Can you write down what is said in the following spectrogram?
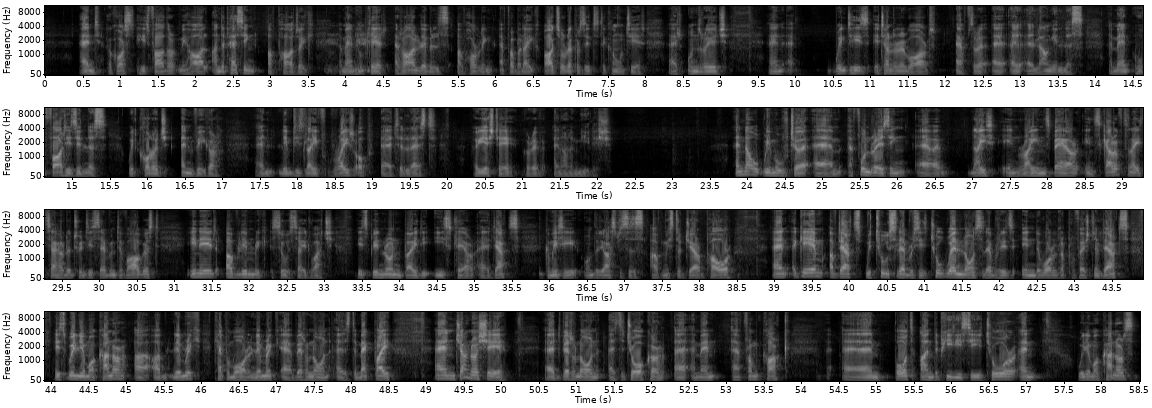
and of course his father Mihal on the passing of Padraig, a man who played at all levels of hurling for Bodyke, also represented the county at, at underage and uh, went to his eternal reward after a, a, a, long illness, a man who fought his illness with courage and vigour and lived his life right up uh, to the last. Yesterday go raibh an an And now we move to um, a fundraising uh, night in Ryan's Bear in Scariff tonight, Saturday 27th of August, in aid of Limerick Suicide Watch. It's been run by the East Clare uh, Darts Committee under the auspices of Mr. Gerard Power. And a game of darts with two celebrities, two well known celebrities in the world of professional darts. It's William O'Connor uh, of Limerick, Cappamore in Limerick, uh, better known as the Magpie, and John O'Shea, uh, better known as the Joker, uh, a man uh, from Cork um, both on the PDC tour. And William O'Connor's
